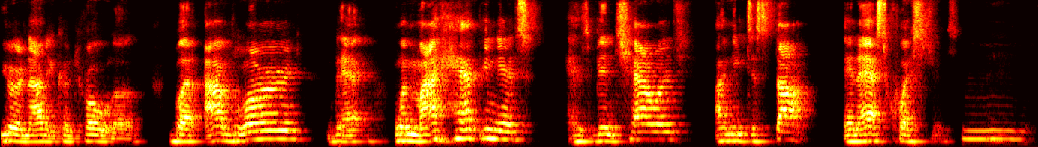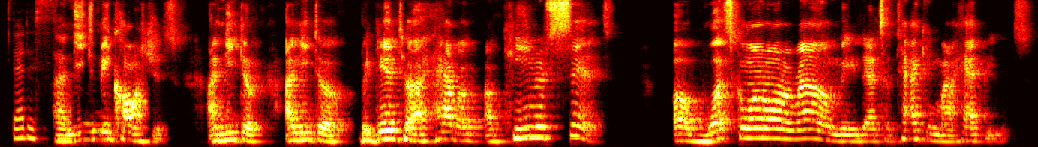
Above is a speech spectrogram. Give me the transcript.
you're not in control of. But I've learned that when my happiness has been challenged, I need to stop and ask questions. Mm, that is. So I need to be cautious. I need to. I need to begin to have a, a keener sense of what's going on around me that's attacking my happiness.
